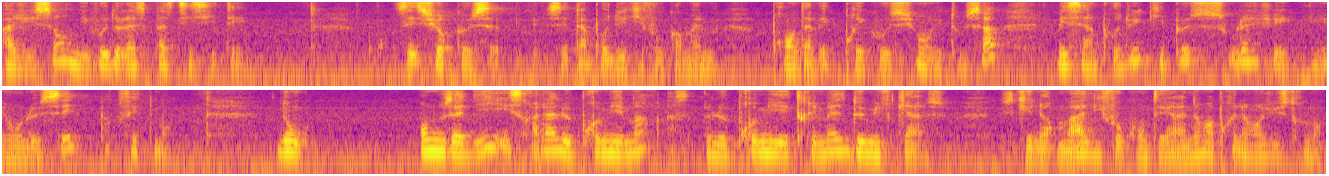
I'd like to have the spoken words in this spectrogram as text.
agissant au niveau de la spasticité. c'est sûr que c'est un produit qu'il faut quand même prendre avec précaution et tout ça, mais c'est un produit qui peut soulager, et on le sait parfaitement. Donc, on nous a dit, il sera là le 1er, mars, le premier trimestre 2015, ce qui est normal, il faut compter un an après l'enregistrement.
